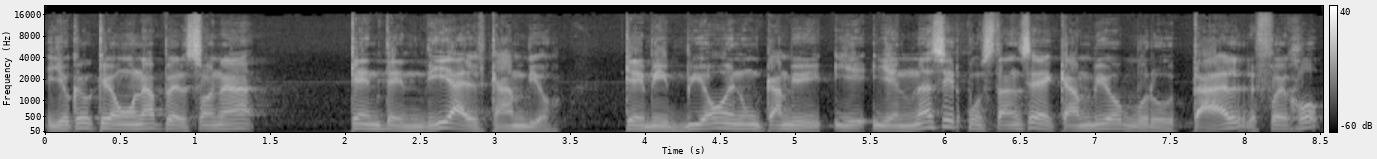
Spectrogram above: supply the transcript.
Y yo creo que una persona que entendía el cambio, que vivió en un cambio y, en una circunstancia de cambio brutal fue Job.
